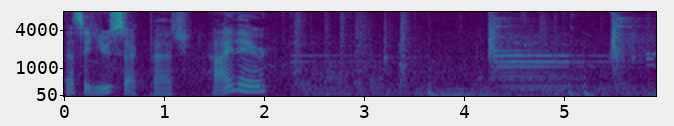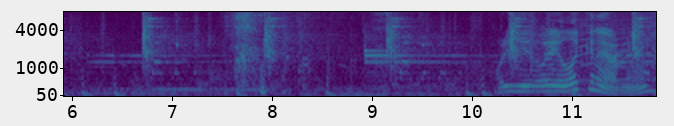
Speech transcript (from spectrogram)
That's a USEC patch. Hi there. what are you what are you looking at, man?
